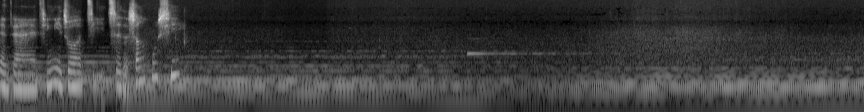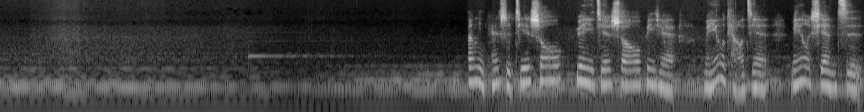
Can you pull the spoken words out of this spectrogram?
现在请你做几次的深呼吸。当你开始接收愿意接收并且没有条件没有限制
